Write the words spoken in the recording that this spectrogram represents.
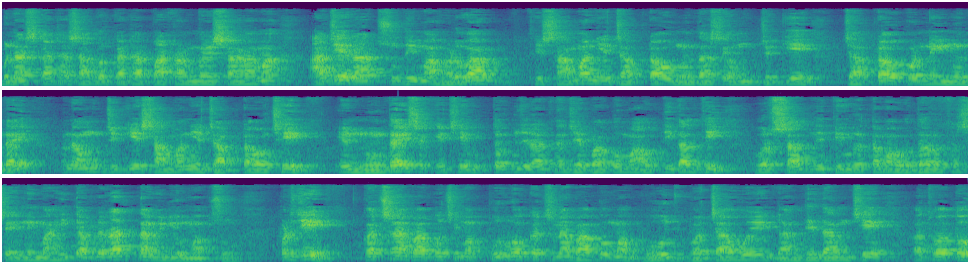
બનાસકાંઠા, સાબરકાંઠા, પાટણ મહેસાણામાં આજે રાત સુધીમાં હળવાથી સામાન્ય ઝાપટાઓ નોંધાશે. અમુક જગ્યાએ ઝાપટાઓ પણ નહીં નોંધાય અને અમુક જગ્યાએ સામાન્ય ઝાપટાઓ છે એ નોંધાઈ શકે છે. ઉત્તર ગુજરાતના જે ભાગોમાં આવતીકાલથી વરસાદની તીવ્રતામાં વધારો થશે એની માહિતી આપણે રાતના વિડીયોમાં આપશું. પણ જે, કચ્છના ભાગો છે એમાં પૂર્વ કચ્છના ભાગોમાં ભુજ ભચાઉ ગાંધીધામ છે, અથવા તો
